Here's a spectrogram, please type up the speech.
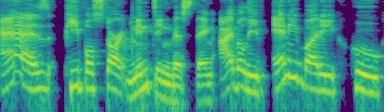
as people start minting this thing, I believe anybody who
